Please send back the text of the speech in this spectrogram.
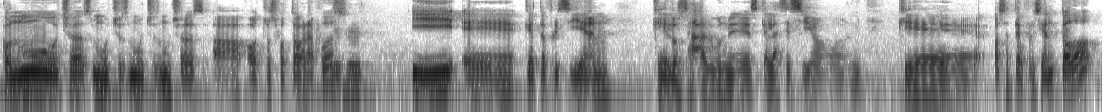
con muchos, muchos, muchos, muchos ah, otros fotógrafos y eh, que te ofrecían que los álbumes, que la sesión, que, o sea, te ofrecían todo,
